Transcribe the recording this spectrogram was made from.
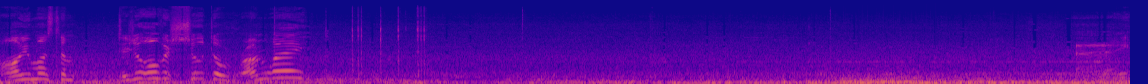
Oh, you must have. Did you overshoot the runway? Hey.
